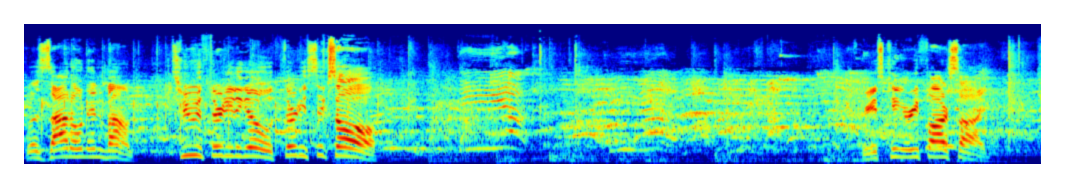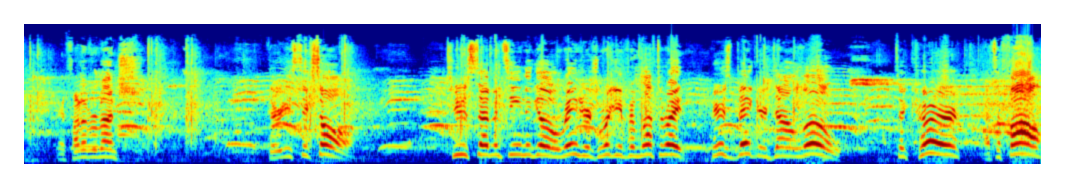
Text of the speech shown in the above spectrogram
Rosado on inbound. 2.30 to go. 36 all. Grace Kingery far side. In front of her bunch. 36 all. 2.17 to go. Rangers working from left to right. Here's Baker down low to Kerr. That's a foul.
